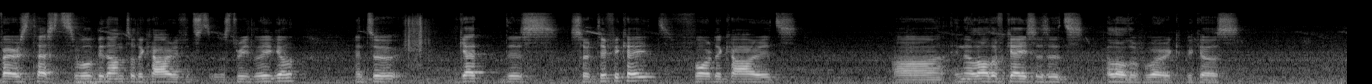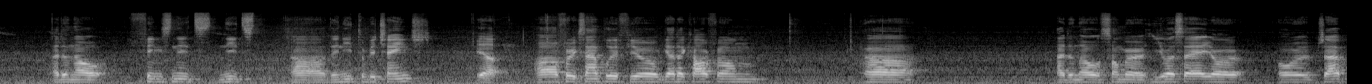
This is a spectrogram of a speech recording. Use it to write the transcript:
various tests will be done to the car if it's street legal, and to get this certificate for the car, it's uh, in a lot of cases it's a lot of work because I don't know things needs needs uh, they need to be changed. Yeah. Uh, for example, if you get a car from uh, I don't know somewhere USA or or Jap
